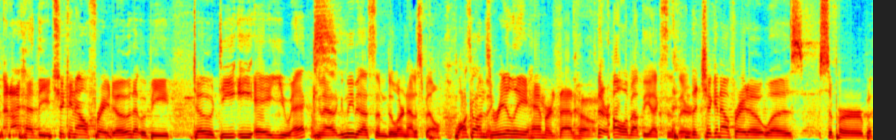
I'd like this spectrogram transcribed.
And I had the chicken Alfredo. That would be dough D E A U X. I'm gonna, I'm need to ask them to learn how to spell. Walk-ons really hammered that home. They're all about the X's there. the chicken Alfredo was superb.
